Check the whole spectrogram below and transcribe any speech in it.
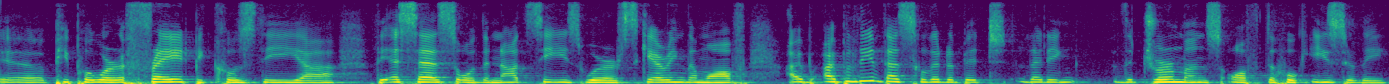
uh, people were afraid because the, uh, the SS or the Nazis were scaring them off, I, I believe that's a little bit letting the Germans off the hook easily.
